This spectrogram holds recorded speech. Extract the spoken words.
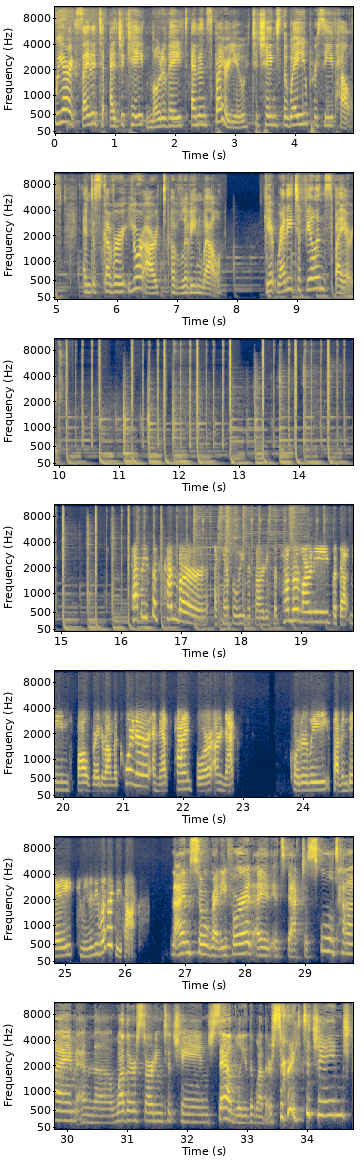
We are excited to educate, motivate, and inspire you to change the way you perceive health and discover your art of living well. Get ready to feel inspired. Happy September! I can't believe it's already September, Marnie, but that means fall's right around the corner, and that's time for our next quarterly seven day community liver detox. I'm so ready for it. I, it's back to school time and the weather starting to change. Sadly, the weather's starting to change.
